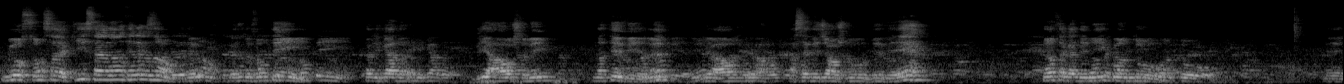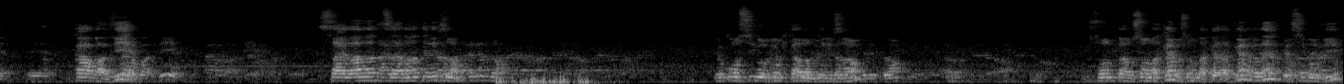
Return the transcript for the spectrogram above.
O meu som sai aqui e sai lá na televisão, entendeu? a televisão tem. tá ligada via áudio também na TV, né? Via áudio, a saída de áudio do DVR, tanto HDMI quanto é, é, cabo AV, sai lá na, sai lá na televisão. Eu consigo ouvir o que está lá na televisão o som, tá, o som da câmera, o som da, da câmera, né? Consigo ouvir.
